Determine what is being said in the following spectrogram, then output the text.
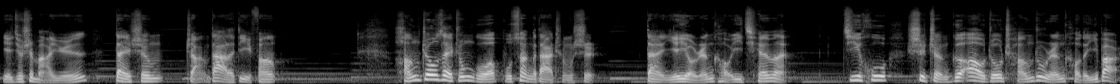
也就是马云诞生长大的地方。杭州在中国不算个大城市，但也有人口一千万，几乎是整个澳洲常住人口的一半。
